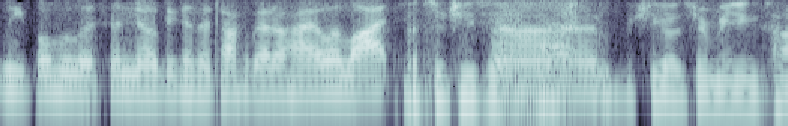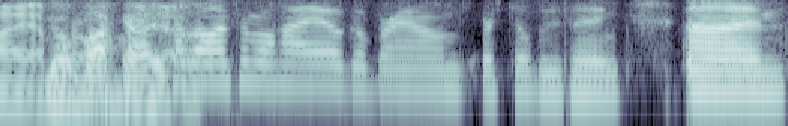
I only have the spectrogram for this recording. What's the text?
people who listen know because I talk about Ohio a lot. That's what she said. Um, she goes to her meetings. Hi, I'm Go from Buckeyes. Ohio. Hello, I'm from Ohio. Go Browns. We're still losing. Um,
